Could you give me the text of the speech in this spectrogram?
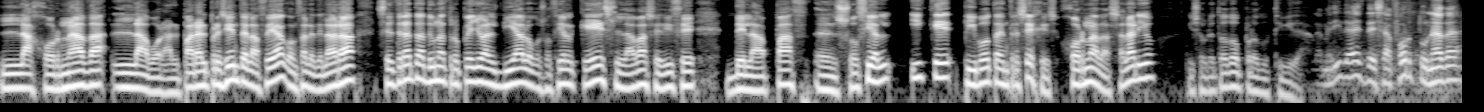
la jornada laboral. Para el presidente de la CEA, González de Lara, se trata de un atropello al diálogo social que es la base, dice, de la paz eh, social y que pivota en tres ejes, jornada, salario y sobre todo productividad. La medida es desafortunada,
